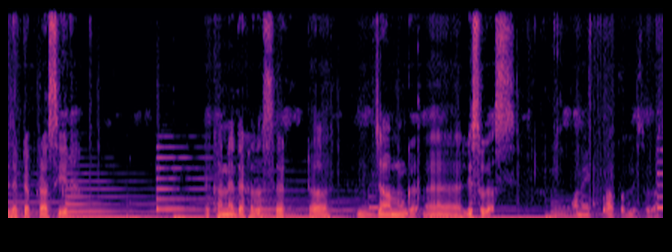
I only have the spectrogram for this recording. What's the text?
এই যে একটা প্রাচীর। এখানে দেখা যাচ্ছে একটা জাম লিচু গাছ। অনেক পুরাতন লিচু গাছ।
